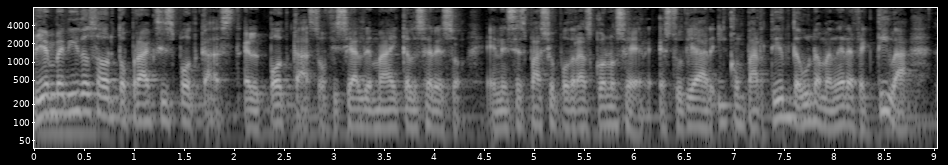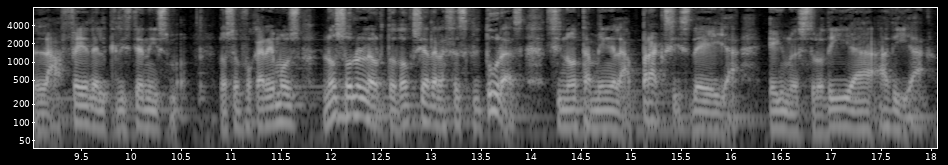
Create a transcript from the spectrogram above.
Bienvenidos a Ortopraxis Podcast, el podcast oficial de Michael Cerezo. En este espacio podrás conocer, estudiar y compartir de una manera efectiva la fe del cristianismo. Nos enfocaremos no solo en la ortodoxia de las escrituras, sino también en la praxis de ella en nuestro día a día.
